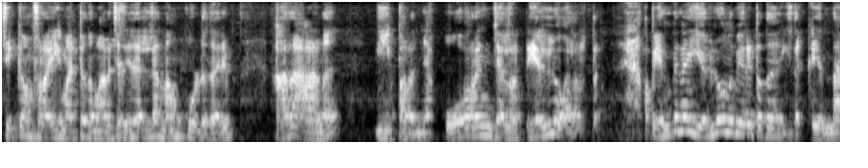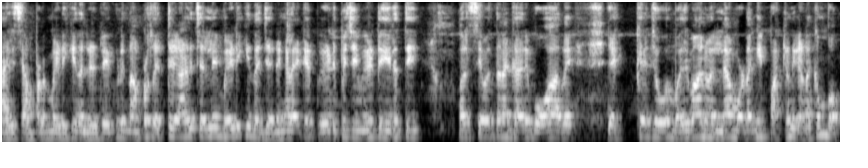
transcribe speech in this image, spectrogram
ചിക്കൻ ഫ്രൈ മറ്റത് മറിച്ചത് ഇതെല്ലാം നമുക്ക് കൊണ്ട് തരും. അതാണ് ഈ പറഞ്ഞ ഓറഞ്ച് അലർട്ട് യെല്ലോ അലർട്ട് അപ്പൊ എന്തിനാ യെല്ലോ എന്ന് പേരിട്ടത്? ഇതൊക്കെ എന്തായാലും ശമ്പളം മേടിക്കുന്നതിനിടയിൽ കൂടി നമ്മൾ തെറ്റ് കാണിച്ചല്ലേ മേടിക്കുന്നത് ജനങ്ങളെയൊക്കെ പേടിപ്പിച്ച് വീട്ടിൽ ഇരുത്തി മത്സ്യബന്ധനക്കാർ പോകാതെ ഒക്കെ ജോ വരുമാനം എല്ലാം മുടങ്ങി പട്ടിണി കിടക്കുമ്പോൾ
